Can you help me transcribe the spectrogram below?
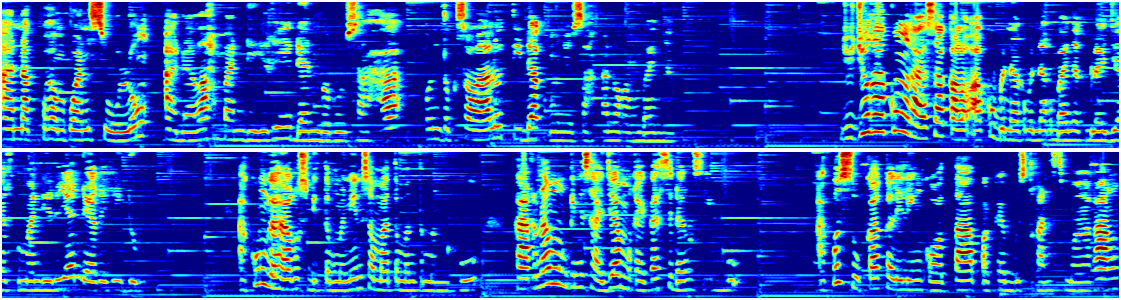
Anak perempuan sulung adalah mandiri dan berusaha untuk selalu tidak menyusahkan orang banyak Jujur aku ngerasa kalau aku benar-benar banyak belajar kemandirian dari hidup. Aku nggak harus ditemenin sama teman-temanku karena mungkin saja mereka sedang sibuk. Aku suka keliling kota pakai bus Trans Semarang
